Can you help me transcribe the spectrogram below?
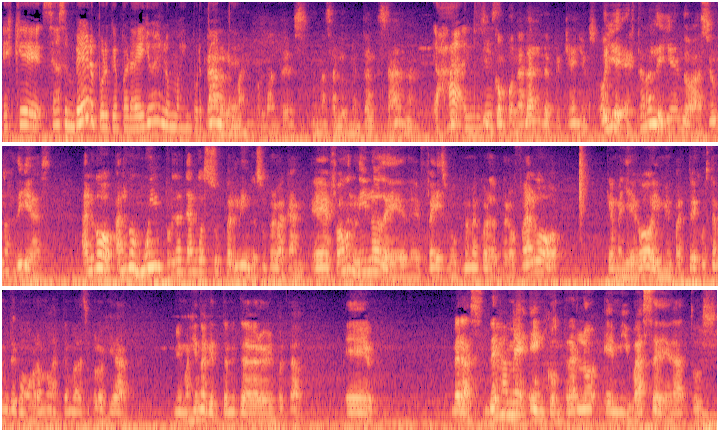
es que se hacen ver porque para ellos es lo más Claro, importante. lo más importante es una salud mental sana. Ajá, y, entonces... y componerla desde pequeños. Oye, estaba leyendo hace unos días algo, algo muy importante, algo súper lindo, súper bacán. Eh, fue un hilo de, de Facebook, no me acuerdo, pero fue algo que me llegó y me impactó. Y justamente como hablamos del tema de la psicología, me imagino que también te debe haber impactado. Eh, verás, déjame encontrarlo en mi base de datos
